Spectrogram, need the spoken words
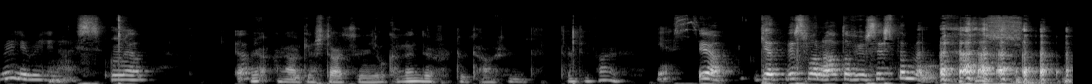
really, really nice. yeah. Yeah, now we can start the new calendar for 2025. Yes, Yeah, get this one out of your system and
